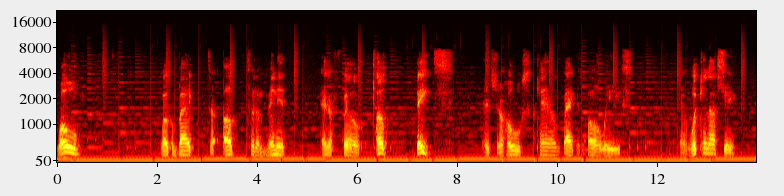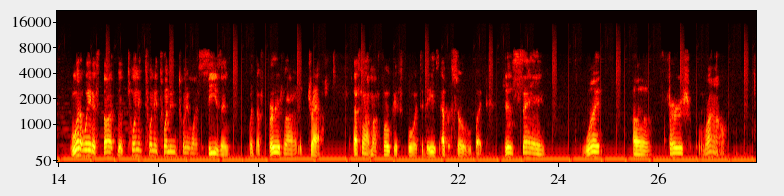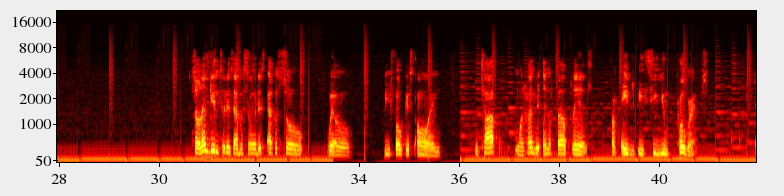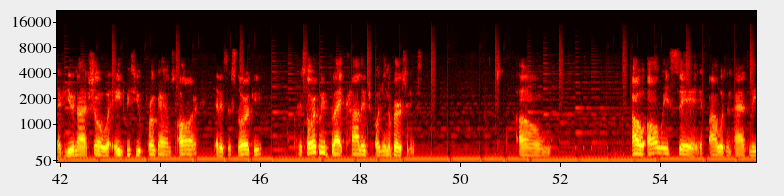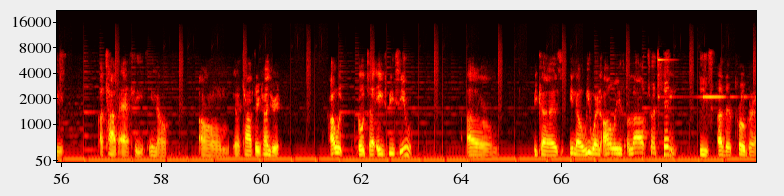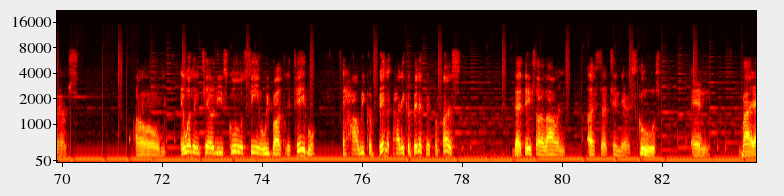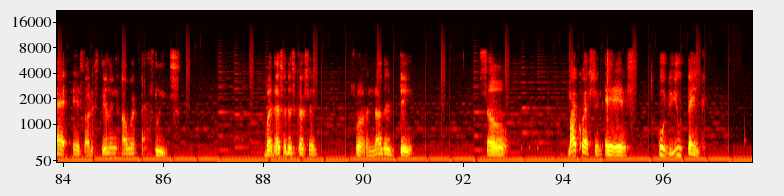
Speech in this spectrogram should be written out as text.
Whoa. Welcome back to Up to the Minute NFL Updates. It's your host, Cam, back as always. And what can I say? What a way to start the 2020-2021 season with the first round of the draft. That's not my focus for today's episode, but just saying, what a first round. So let's get into this episode. This episode will be focused on the top 100 NFL players from HBCU programs. If you're not sure what HBCU programs are, that is historically historically black college or universities. Um, I'll always say if I was an athlete, a top athlete, you know, um, in the top 300, I would go to HBCU. Um, because, you know, we weren't always allowed to attend these other programs. Um, it wasn't until these schools seen what we brought to the table and how we could ben- how they could benefit from us that they started allowing us to attend their schools. And by that, it started stealing our athletes. But that's a discussion for another day. So, my question is who do you think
